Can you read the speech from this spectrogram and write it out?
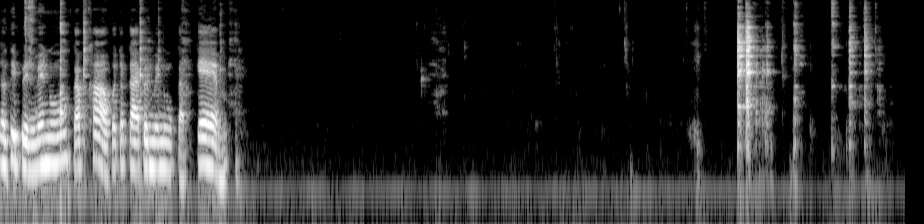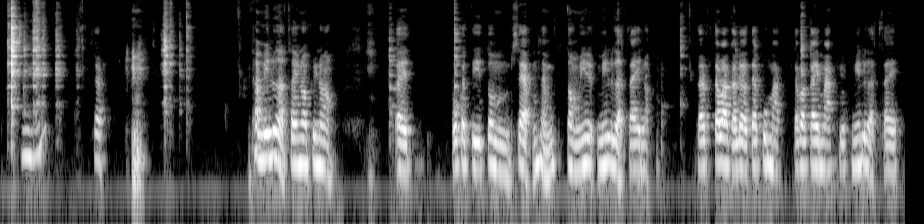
จากที่เป็นเมนูกับข้าวก็จะกลายเป็นเมนูกับแก้มอื้อหือแซ่บถ้ามีเลือดใส่เนาะพี่น้องไอปกติต้มแซ่บแหมต้องมีมีเลือดใส่เนาะแต่แต่ว่าก็แล้วแต่ผู้มัก แต่ว่าไก่มักอยู่มีเลือดใส่เอ่อ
